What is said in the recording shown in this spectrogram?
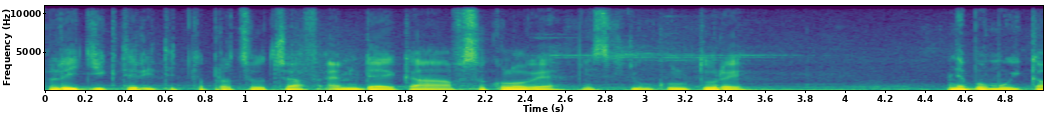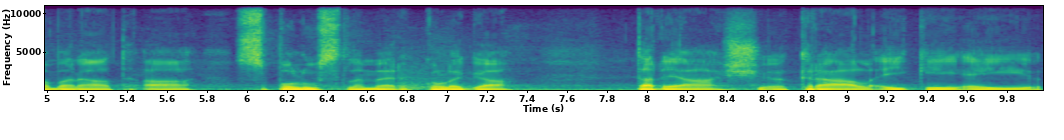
lidi, kteří teďka pracují třeba v MDK, v Sokolově, Městský dům kultury. nebo můj kamarád a spoluslemer, kolega Tadeáš Král, a.k.a.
